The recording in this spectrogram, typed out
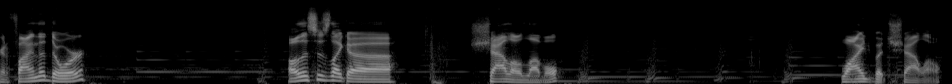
We're gonna find the door. Oh, this is like a shallow level. Wide but shallow.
